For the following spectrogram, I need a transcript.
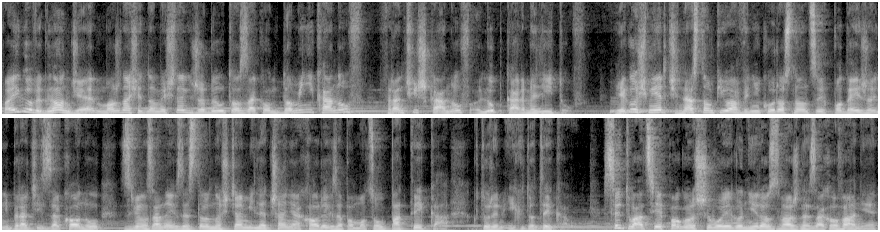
Po jego wyglądzie można się domyśleć, że był to zakon dominikanów, franciszkanów lub karmelitów. Jego śmierć nastąpiła w wyniku rosnących podejrzeń braci z zakonu związanych ze zdolnościami leczenia chorych za pomocą patyka, którym ich dotykał. Sytuację pogorszyło jego nierozważne zachowanie.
